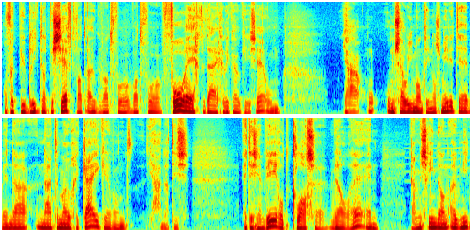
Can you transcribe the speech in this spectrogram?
of het publiek dat beseft, wat ook wat voor, wat voor voorrecht het eigenlijk ook is. Hè? Om, ja, om zo iemand in ons midden te hebben en daar naar te mogen kijken. Want ja, dat is, het is een wereldklasse wel. Hè? En ja, misschien dan ook niet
